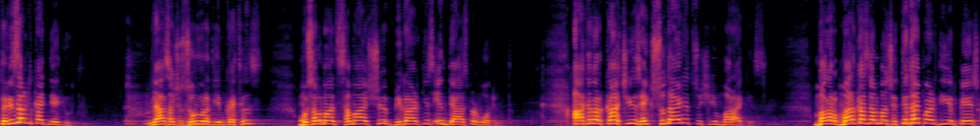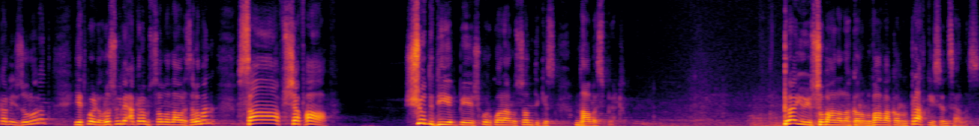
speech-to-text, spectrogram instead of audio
تريزلت كيت نيريوت. لِہٰذا چھِ ضروٗرت ییٚمہِ کَتھِ ہٕنٛز مُسلمان سماج چھُ بِگاڑ کِس اِمتِحاس پٮ۪ٹھ ووتمُت۔ اَتھ اگر کانٛہہ چیٖز ہیٚکہِ سُدٲرِتھ سُہ چھُ یِم مراکِز۔ مگر مرکزن منٛز چھِ تِتھٕے پٲٹھۍ دیٖن پیش کرنٕچ ضروٗرت، یِتھ پٲٹھۍ رسوٗل اکرم صلی اللہ علیہ وسلمن صاف شفاف شُد دیٖن پیش کوٚر قۄران سنتہٕ کِس ناوس پٮ۪ٹھ۔ ترٲیِو یہِ صبحن اللہ کرُن، واہ واہ کرُن پرٛٮ۪تھ کٲنٛسہِ اِنسانس۔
